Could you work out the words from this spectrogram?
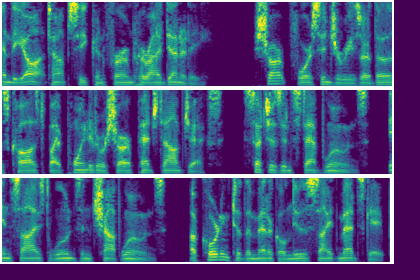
and the autopsy confirmed her identity. Sharp force injuries are those caused by pointed or sharp-edged objects, such as in stab wounds, incised wounds and chop wounds, according to the medical news site Medscape.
